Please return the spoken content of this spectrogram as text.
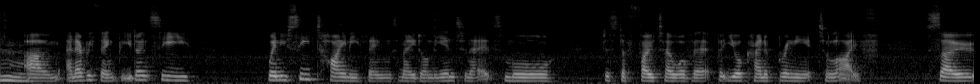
mm. um, and everything, but you don't see when you see tiny things made on the internet. It's more just a photo of it, but you're kind of bringing it to life. So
